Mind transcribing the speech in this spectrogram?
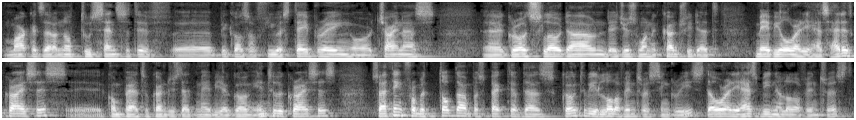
markets that are not too sensitive uh, because of US tapering or China's uh, growth slowdown. They just want a country that maybe already has had a crisis uh, compared to countries that maybe are going into a crisis. So I think from a top-down perspective, there's going to be a lot of interest in Greece. There already has been a lot of interest.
